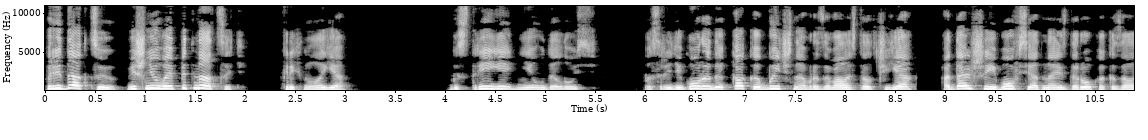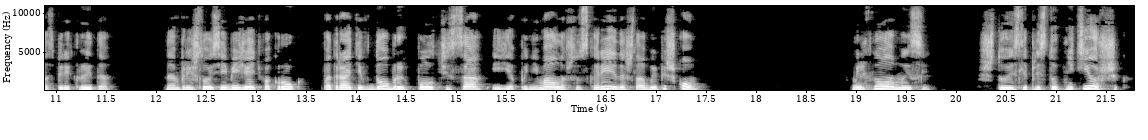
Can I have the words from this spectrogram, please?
В редакцию, Вишневая, 15, крикнула я. Быстрее не удалось. Посреди города, как обычно, образовалась толчья, а дальше и вовсе одна из дорог оказалась перекрыта. Нам пришлось объезжать вокруг, потратив добрых полчаса, и я понимала, что скорее дошла бы пешком. Мелькнула мысль: что если преступник ёршик?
